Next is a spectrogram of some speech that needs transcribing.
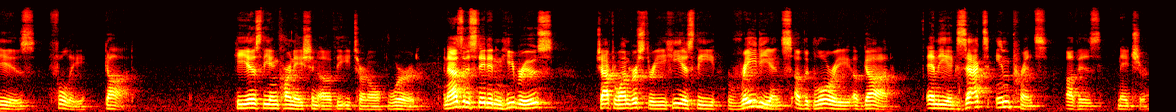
is fully God. He is the incarnation of the eternal Word. And as it is stated in Hebrews chapter 1 verse 3, he is the radiance of the glory of God and the exact imprints of his nature.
